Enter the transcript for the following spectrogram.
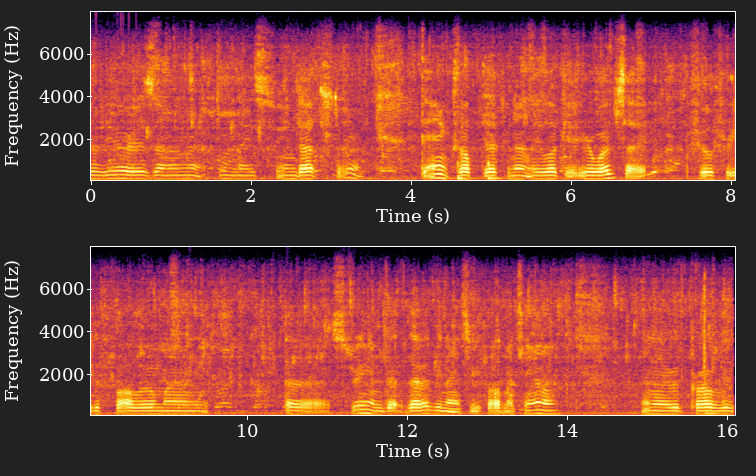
Thousand viewers on my stream.store. Thanks, I'll definitely look at your website. Feel free to follow my uh, stream. That, that would be nice if you followed my channel. And I would probably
